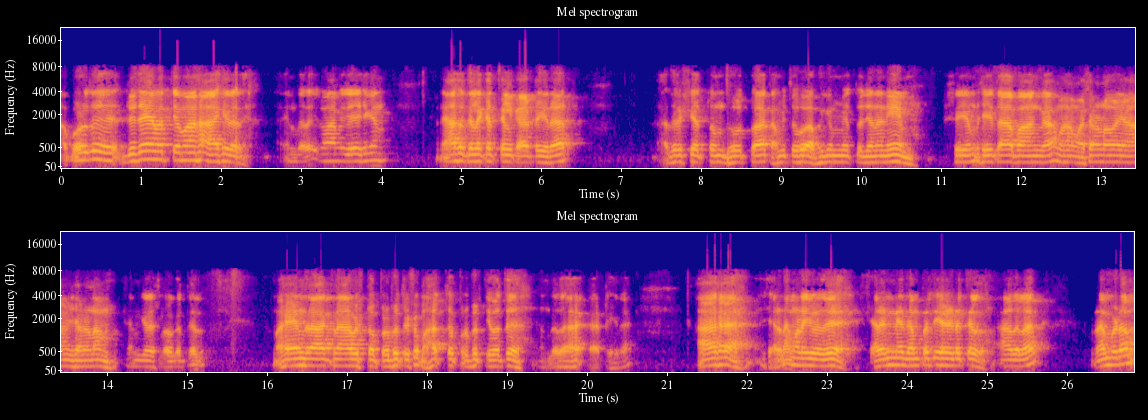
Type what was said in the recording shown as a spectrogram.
அப்பொழுது துதேவத்தியமாக ஆகிறது என்பதை சுவாமி தேசிகன் நியாச திலக்கத்தில் காட்டுகிறார். அதிருஷ்யத்துவம் தூத்வா கமித்து அபிகமியத்துவ ஜனனீம். ஸ்ரீயம் சீதாபாங்கா மகம் அசரணோயாமி சரணம் என்கிற ஸ்லோகத்தில் மகேந்திராக்னாவிஷ்ட பிரபுத்திஷு மகத்துவ பிரபுத்திவத்து என்பதாக காட்டுகிறார். ஆக சரணமடைவது சரண்ய தம்பதிகளிடத்தில் ஆதலால் நம்மிடம்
